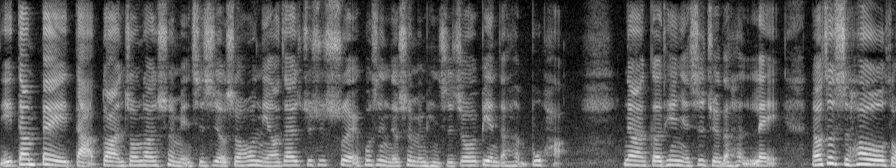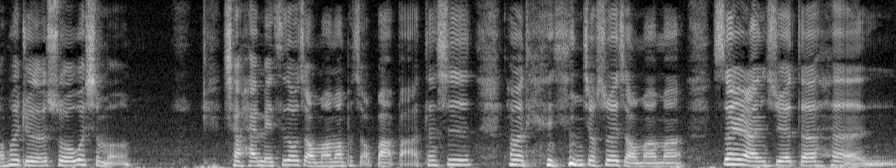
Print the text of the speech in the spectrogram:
你一旦被打断中断睡眠，其实有时候你要再继续睡，或是你的睡眠品质就会变得很不好。那隔天也是觉得很累，然后这时候总会觉得说，为什么小孩每次都找妈妈不找爸爸？但是他们天性就是会找妈妈，虽然觉得很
